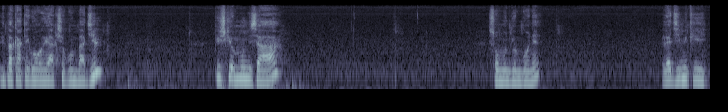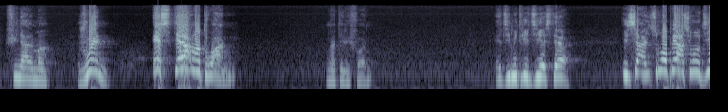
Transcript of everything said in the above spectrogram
li pa kategon reaksyon pou mbadil, puisque moun sa son moun que me connaît le Dimitri finalement joignent Esther Antoine dans le téléphone et Dimitri dit Esther il s'agit son opération dit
